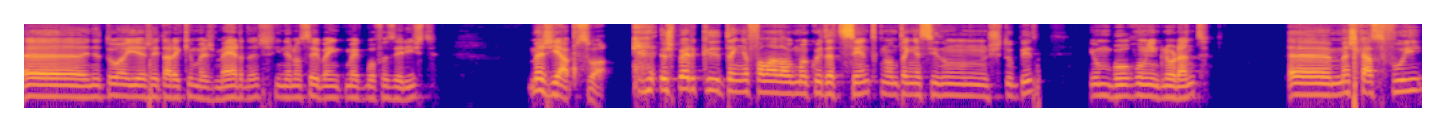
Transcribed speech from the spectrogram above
Uh, ainda estou a ajeitar aqui umas merdas. Ainda não sei bem como é que vou fazer isto. Mas já, pessoal. Eu espero que tenha falado alguma coisa decente, que não tenha sido um estúpido e um burro, um ignorante. Uh, mas caso fui,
